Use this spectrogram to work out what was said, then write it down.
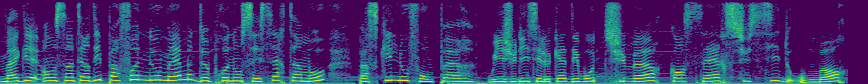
Mag, on s'interdit parfois nous-mêmes de prononcer certains mots parce qu'ils nous font peur. Oui, Julie, c'est le cas des mots tumeur, cancer, suicide ou mort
